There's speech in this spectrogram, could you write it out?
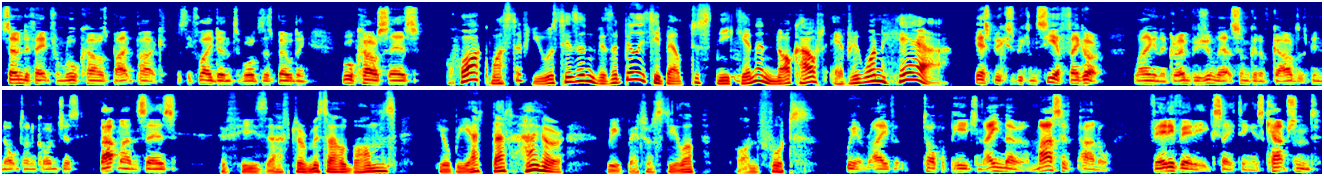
sound effect from Roh Kar's backpack as they fly down towards this building. Roh Kar says, Quork must have used his invisibility belt to sneak in and knock out everyone here. Yes, because we can see a figure lying on the ground. Presumably that's some kind of guard that's been knocked unconscious. Batman says, if he's after missile bombs, he'll be at that hangar. We'd better steal up on foot. We arrive at the top of page 9 now, a massive panel. Very, very exciting. Is captioned,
